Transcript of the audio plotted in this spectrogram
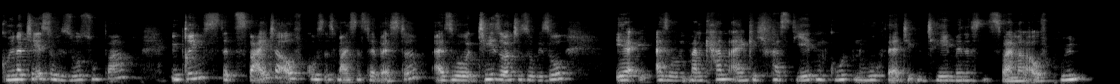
Grüner Tee ist sowieso super. Übrigens, der zweite Aufguss ist meistens der beste. Also Tee sollte sowieso, eher, also man kann eigentlich fast jeden guten, hochwertigen Tee mindestens zweimal aufbrühen.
